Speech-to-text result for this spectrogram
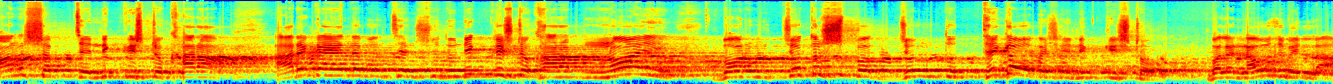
মানুষ সবচেয়ে নিকৃষ্ট খারাপ। আরেক আয়তে বলছেন, শুধু নিকৃষ্ট খারাপ নয়, বরং চতুষ্পদ জন্তু থেকেও বেশি নিকৃষ্ট। বলেন, নাউজুবিল্লাহ।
